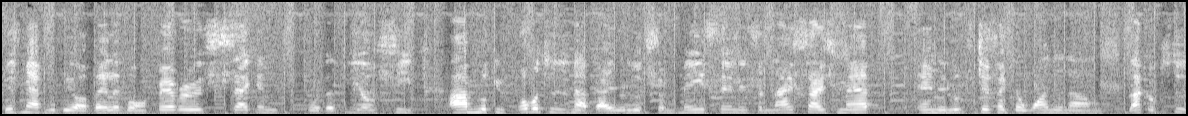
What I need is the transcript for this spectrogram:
This map will be available on February 2nd for the DLC. I'm looking forward to this map guys, it looks amazing, it's a nice size map and it looks just like the one in um, Black Ops 2,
